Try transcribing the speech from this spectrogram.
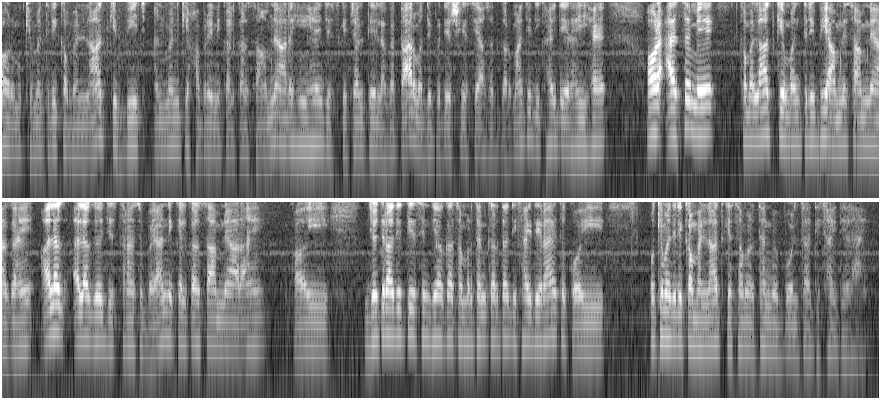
और मुख्यमंत्री कमलनाथ के बीच अनबन की खबरें निकलकर सामने आ रही हैं, जिसके चलते लगातार मध्य प्रदेश की सियासत गर्माती दिखाई दे रही है। और ऐसे में कमलनाथ के मंत्री भी आमने सामने आ गए हैं। अलग अलग जिस तरह से बयान निकलकर सामने आ रहे हैं, कोई ज्योतिरादित्य सिंधिया का समर्थन करता दिखाई दे रहा है तो कोई मुख्यमंत्री कमलनाथ के समर्थन में बोलता दिखाई दे रहा है।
